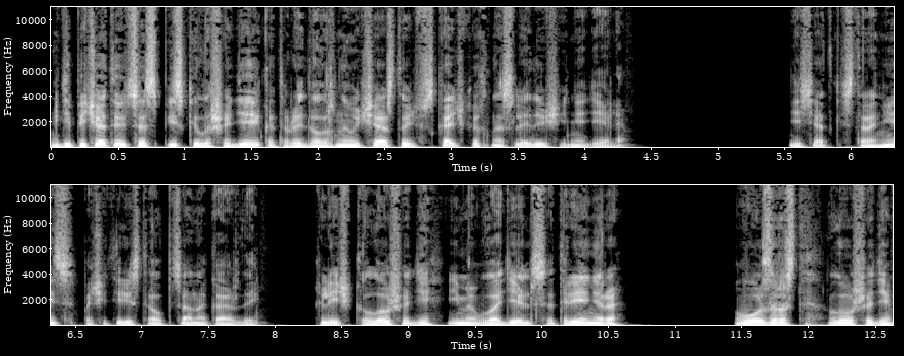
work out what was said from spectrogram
где печатаются списки лошадей, которые должны участвовать в скачках на следующей неделе. Десятки страниц, по четыре столбца на каждой. Кличка лошади, имя владельца, тренера, возраст лошади,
